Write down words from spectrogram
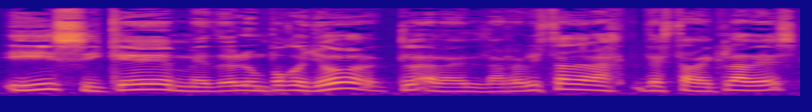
Y sí que me duele un poco. Yo, la, revista de, de, esta de claves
